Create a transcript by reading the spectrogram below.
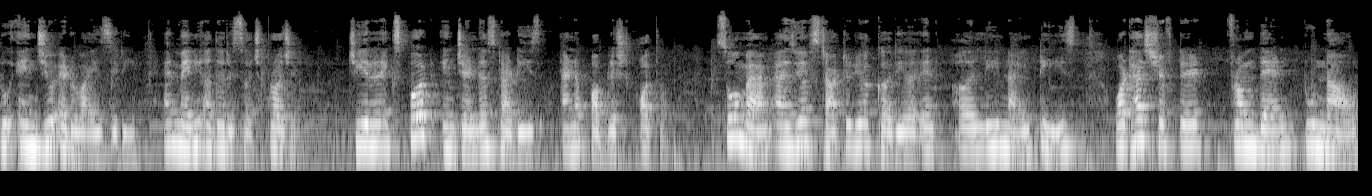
to NGO advisory, and many other research projects. She is an expert in gender studies and a published author. So, ma'am, as you have started your career in early 90s, what has shifted from then to now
